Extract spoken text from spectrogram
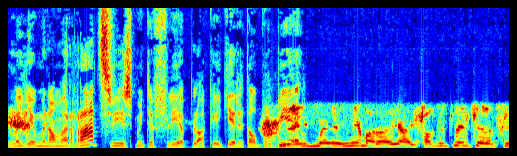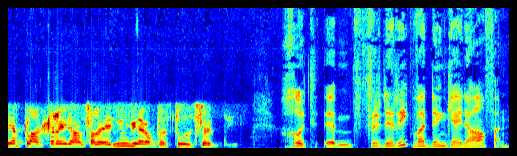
maar jy moet nou 'n rats wees met 'n vleeplak. Het jy dit al probeer? Nee, nee, nee maar ja, ek sal dit net keer 'n vleeplak kry dan sal hy nie weer op 'n stoel sit nie. Goed, um, Frederik, wat dink jy daarvan?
